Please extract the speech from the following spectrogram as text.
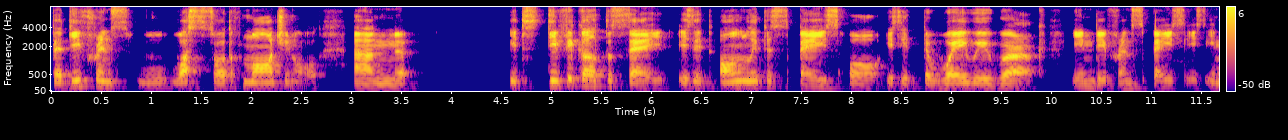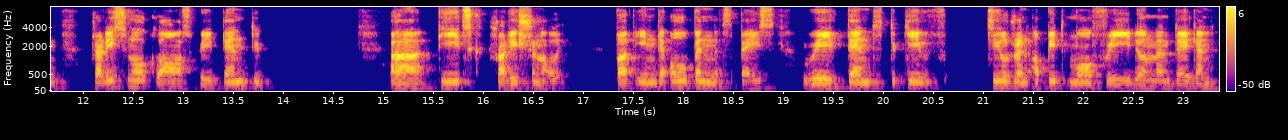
the difference was sort of marginal and it's difficult to say, is it only the space or is it the way we work in different spaces? In traditional class, we tend to uh, teach traditionally, but in the open space, we tend to give children a bit more freedom and they can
